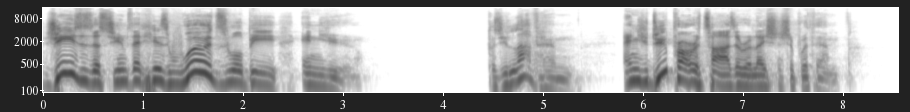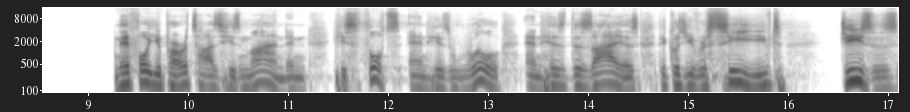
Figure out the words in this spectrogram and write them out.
Jesus assumes that his words will be in you. Because you love him and you do prioritize a relationship with him. And therefore, you prioritize his mind and his thoughts and his will and his desires because you've received Jesus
